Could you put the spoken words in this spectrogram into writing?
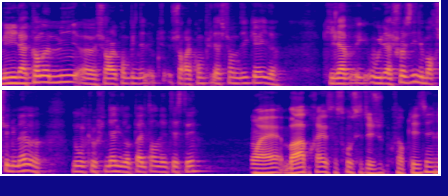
mais il a quand même mis euh, sur, la compil- sur la compilation Decade qu'il a, où il a choisi les morceaux lui-même, donc au final, il doit pas le temps de les tester. Ouais, bah après, ça se trouve, c'était juste pour faire plaisir.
